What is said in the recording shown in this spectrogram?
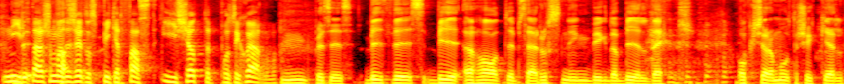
Nitar som hade suttit och spikat fast i köttet på sig själv. Mm, precis, bitvis, bi, ha typ så här rustning byggd av bildäck och köra motorcykel.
